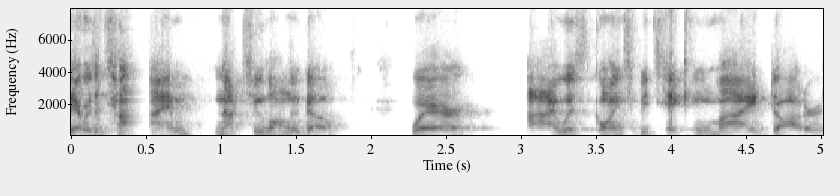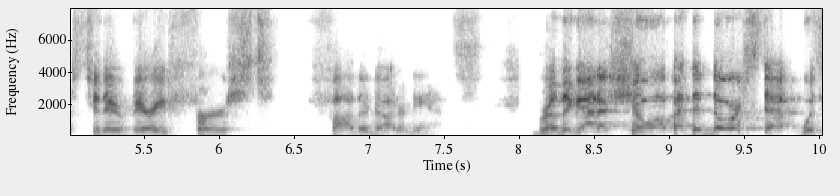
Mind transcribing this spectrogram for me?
there was a time not too long ago where I was going to be taking my daughters to their very first father daughter dance. Brother got to show up at the doorstep with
